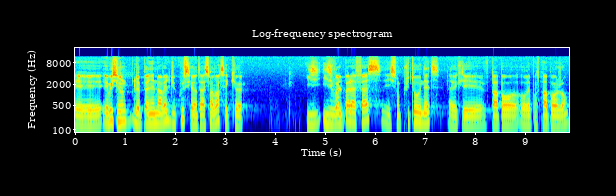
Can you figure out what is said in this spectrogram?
Et, oui, sinon le panel Marvel, du coup, ce qui est intéressant à voir, c'est que ils, ils voilent pas la face, ils sont plutôt honnêtes avec les, par rapport aux réponses par rapport aux gens.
